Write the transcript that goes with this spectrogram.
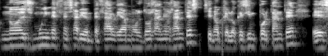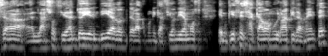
no es muy necesario empezar, digamos, dos años antes, sino que lo que es importante es uh, la sociedad de hoy en día, donde la comunicación, digamos, empieza y se acaba muy rápidamente,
